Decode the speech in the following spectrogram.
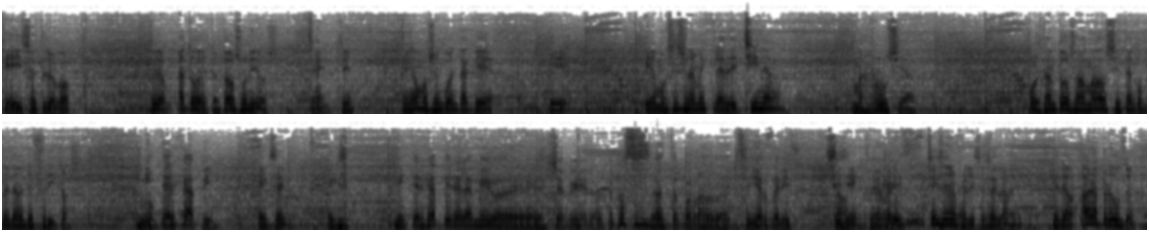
qué hizo este loco. Pero a todo esto, Estados Unidos, Sí. ¿sí? tengamos en cuenta que, eh, digamos, es una mezcla de China más Rusia. Porque están todos armados y están completamente fritos. Mr. Completa. Happy. Exacto. Mr. Happy era el amigo de Jeff Gaylor. Te pasas esto por las dudas. Señor Feliz. Sí, ¿no? sí. Señor Eh, Feliz. sí, señor feliz, exactamente. Pero ahora pregunto esto.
